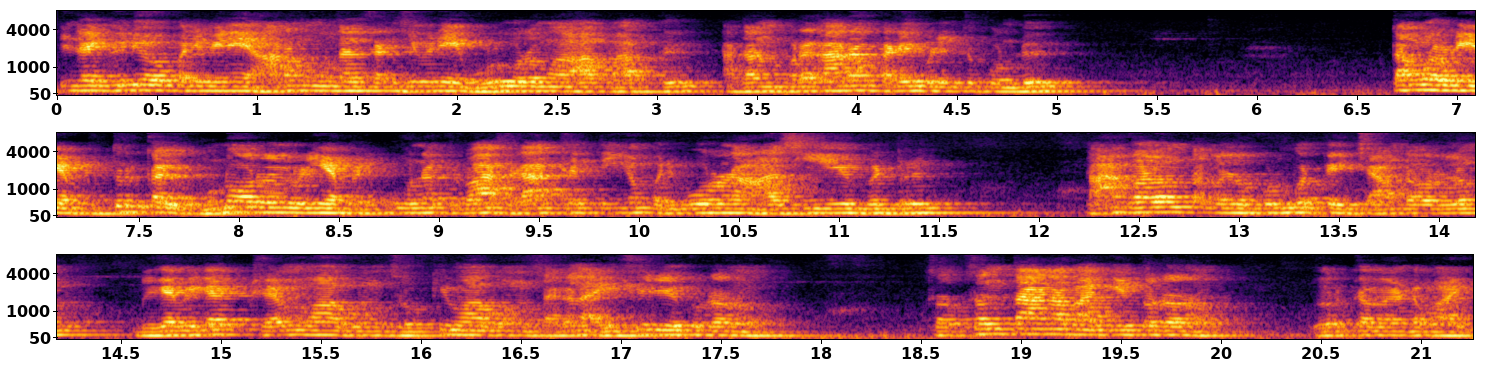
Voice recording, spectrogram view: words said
இந்த வீடியோ பதிவினை ஆரம்பம் முதல் கடைசி வரை முழுவதுமாக பார்த்து அதன் பிரகாரம் கடைபிடித்துக் கொண்டு தங்களுடைய பித்திருக்கள் முன்னோர்களுடைய பரிபூர்ண கிருபா கடாட்சத்தையும் பரிபூர்ண ஆசியையும் பெற்று தாங்களும் தங்கள் குடும்பத்தை சார்ந்தவர்களும் மிக மிக க்ஷேமமாகவும் சொக்கியமாகவும் சகல ஐஸ்வர்யத்துடனும் சொத்தந்தான பாக்கியத்துடனும் இருக்க வேண்டுமாய்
